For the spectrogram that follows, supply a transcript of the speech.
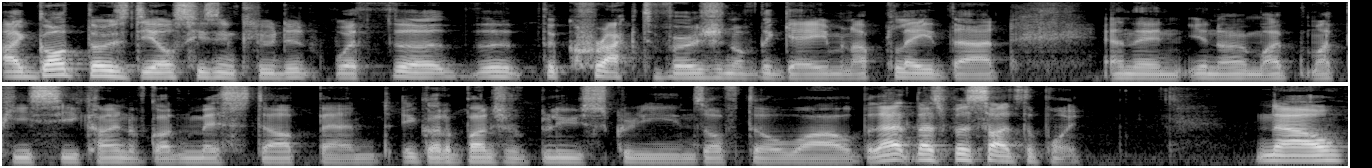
I got those DLCs included with the, the the cracked version of the game, and I played that. And then you know my, my PC kind of got messed up, and it got a bunch of blue screens after a while. But that that's besides the point. Now,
